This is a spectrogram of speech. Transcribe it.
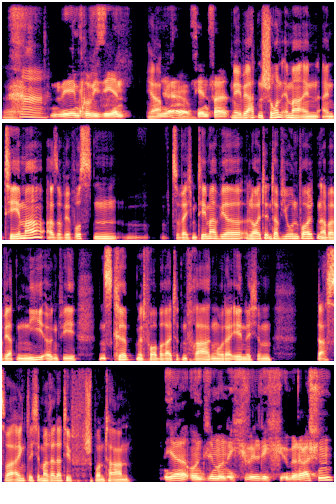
Ah. Wir improvisieren. Ja. Ja, auf jeden Fall. Nee, wir hatten schon immer ein, ein Thema, also wir wussten, zu welchem Thema wir Leute interviewen wollten, aber wir hatten nie irgendwie ein Skript mit vorbereiteten Fragen oder ähnlichem. Das war eigentlich immer relativ spontan. Ja, und Simon, ich will dich überraschen.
